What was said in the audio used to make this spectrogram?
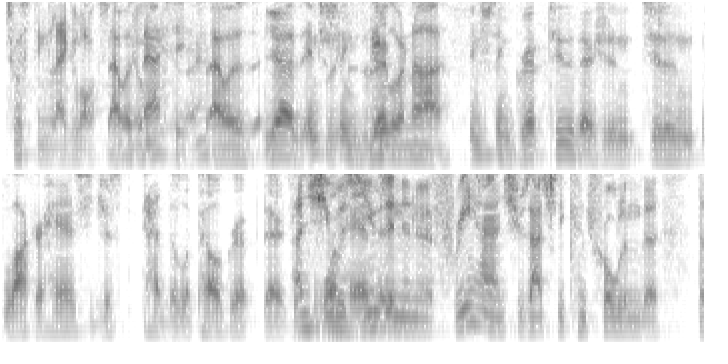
twisting leg locks. that was the nasty. right? That was Yeah, it's interesting le- grip. or not. Interesting grip too. There, she didn't. She didn't lock her hands. She just had the lapel grip there. Just and she was one-handed. using in her free hand, she was actually controlling the, the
